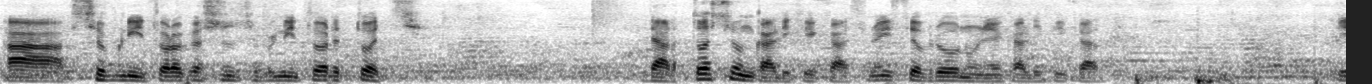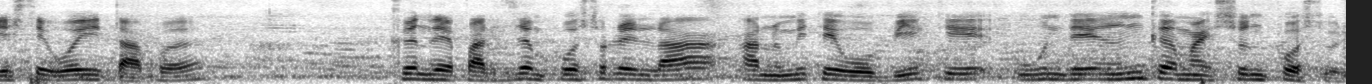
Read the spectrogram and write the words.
a suplinitorilor, că sunt suplinitori toți, dar toți sunt calificați, nu este vreunul necalificat. Este o etapă când repartizăm posturile la anumite obiecte unde încă mai sunt posturi.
